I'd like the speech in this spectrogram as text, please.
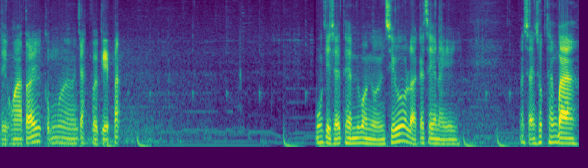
thì hoa tới cũng à, chắc vừa kịp á. Muốn chia sẻ thêm với mọi người một xíu là cái xe này nó sản xuất tháng 3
